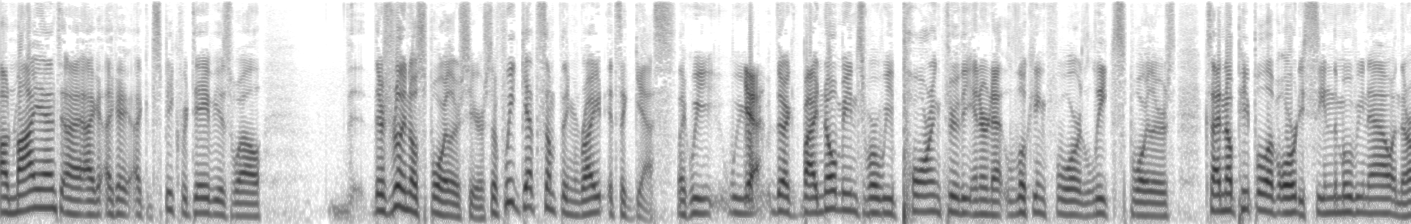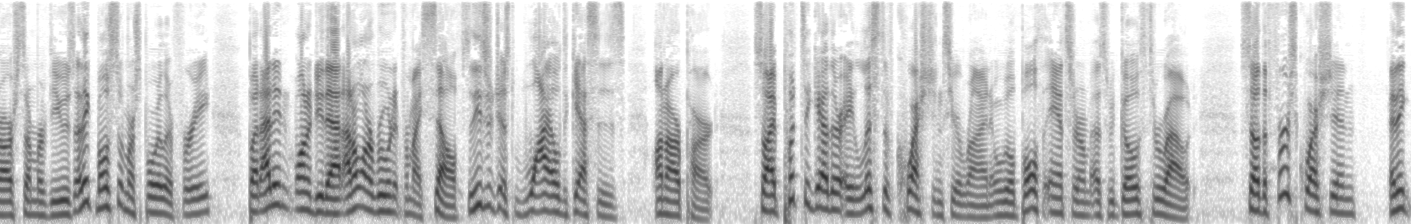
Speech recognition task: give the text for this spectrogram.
on my end, and I, I, I, I can speak for Davey as well. th- There's really no spoilers here. So if we get something right, it's a guess. Like we, we, Yeah. by no means were we pouring through the internet looking for leaked spoilers. Because I know people have already seen the movie now, and there are some reviews. I think most of them are spoiler free, but I didn't want to do that. I don't want to ruin it for myself. So these are just wild guesses on our part. So I put together a list of questions here, Ryan, and we'll both answer them as we go throughout. So the first question, I think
